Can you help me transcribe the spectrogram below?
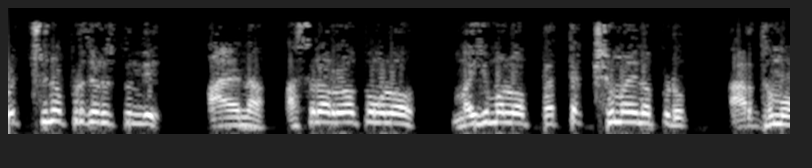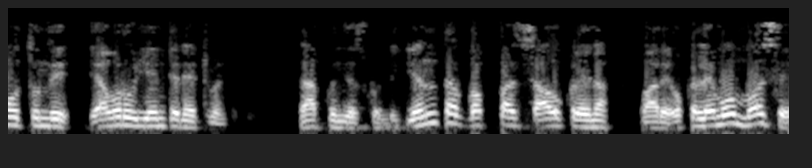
వచ్చినప్పుడు తెలుస్తుంది. ఆయన అసలు రూపంలో మహిమలో ప్రత్యక్షమైనప్పుడు అర్థమవుతుంది ఎవరు ఏంటి అనేటువంటిది. జ్ఞాపకం చేసుకోండి. ఎంత గొప్ప సావుకులైన వారే. ఒకళ్ళేమో మోసే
